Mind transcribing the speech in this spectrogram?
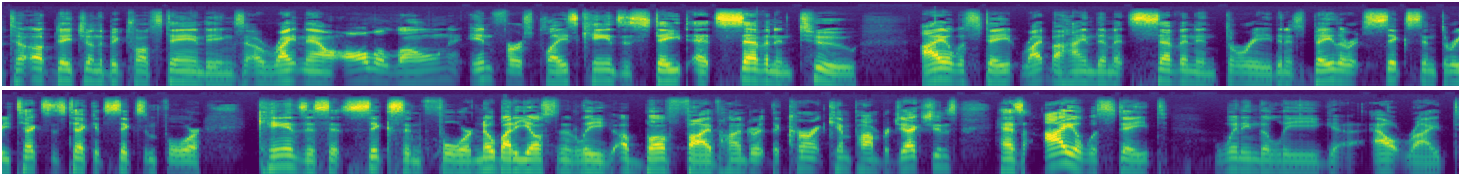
to update you on the Big 12 standings, uh, right now all alone in first place, Kansas State at seven and two. Iowa State right behind them at seven and three. Then it's Baylor at six and three, Texas Tech at six and four, Kansas at six and four. Nobody else in the league above 500. The current KenPom projections has Iowa State winning the league outright.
